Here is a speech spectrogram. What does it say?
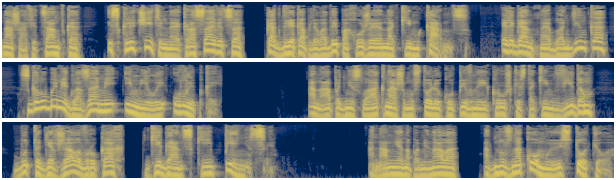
Наша официантка — исключительная красавица, как две капли воды, похожая на Ким Карнс. Элегантная блондинка с голубыми глазами и милой улыбкой. Она поднесла к нашему столику пивные кружки с таким видом, будто держала в руках гигантские пенисы. Она мне напоминала одну знакомую из Токио.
